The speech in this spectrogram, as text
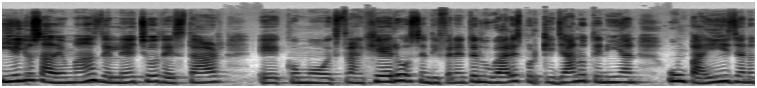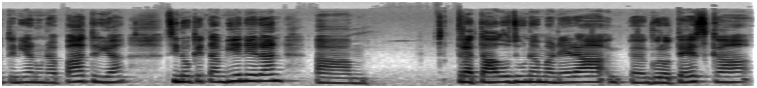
y ellos además del hecho de estar eh, como extranjeros en diferentes lugares porque ya no tenían un país, ya no tenían una patria, sino que también eran tratados de una manera eh, grotesca,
